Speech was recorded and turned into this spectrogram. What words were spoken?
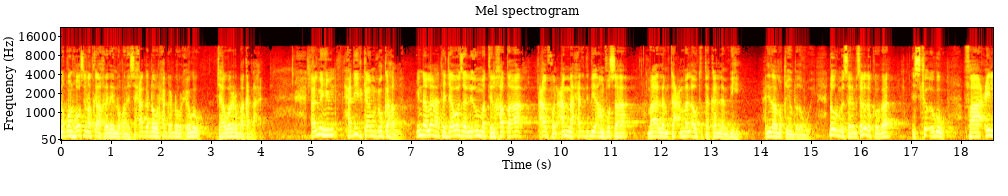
noqon hoos inaad ka akhriday noqonaysa. Xagga dhowr xagga dhowr xoogow jahwareer baa ka dhacay. Almuhim xadiidkaa muxuu ka hadlay. In allaha tajaawaza liummati اlkhaطa'a cafwan cama xadid bihi anfusaha maa lam tacmal aw tatakalam bihi. Xadiid aad u qiimo badan weeye. Dhowr masale. Masalada koobaad iska ogow faacil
